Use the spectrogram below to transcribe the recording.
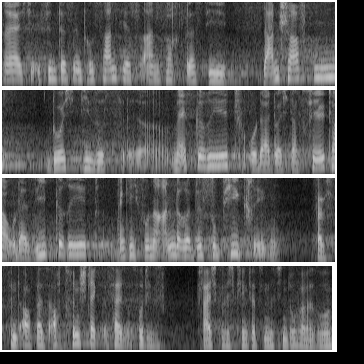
Naja, ich finde das interessant jetzt einfach, dass die Landschaften durch dieses äh, Messgerät oder durch das Filter- oder Siebgerät eigentlich so eine andere Dystopie kriegen. Was ich finde auch, was auch drinsteckt, ist halt so dieses Gleichgewicht, klingt jetzt ein bisschen doof, aber so,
